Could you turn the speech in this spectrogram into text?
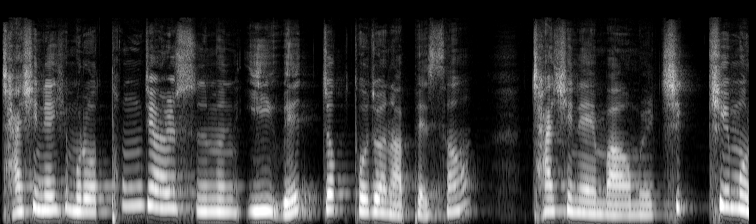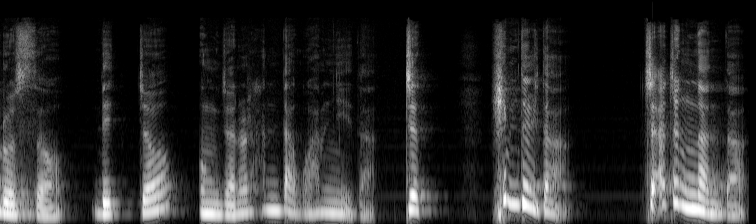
자신의 힘으로 통제할 수 없는 이 외적 도전 앞에서 자신의 마음을 지킴으로써 내적 응전을 한다고 합니다. 즉 힘들다. 짜증난다.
